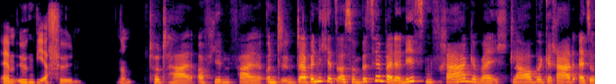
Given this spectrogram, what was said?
ähm, irgendwie erfüllen. Ne? Total, auf jeden Fall. Und da bin ich jetzt auch so ein bisschen bei der nächsten Frage, weil ich glaube, gerade, also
